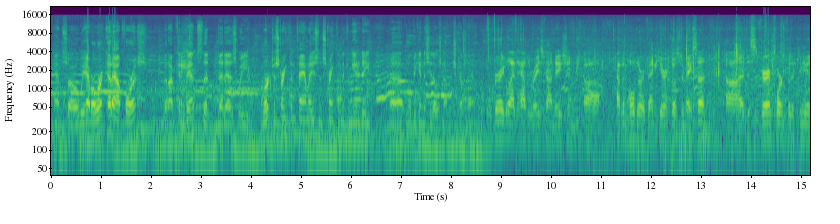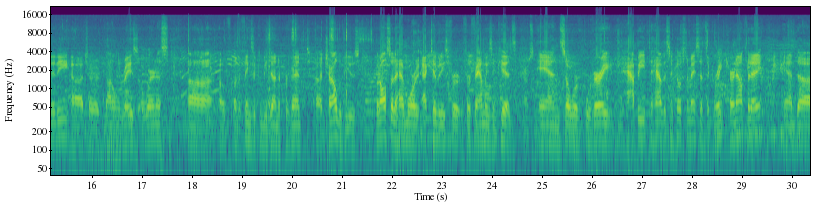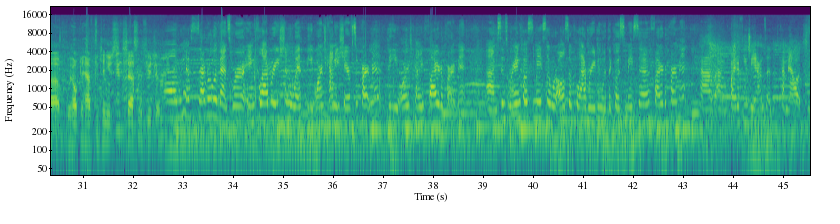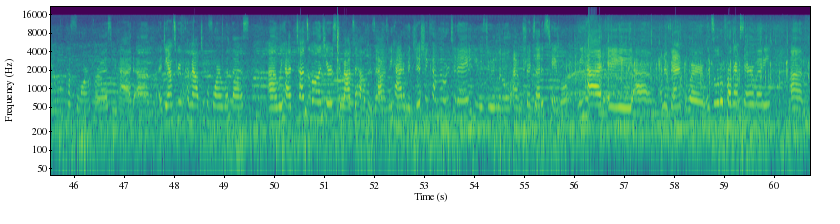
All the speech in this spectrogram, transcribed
And so we have our work cut out for us, but I'm convinced that, that as we work to strengthen families and strengthen the community, uh, we'll begin to see those numbers come down. We're very glad to have the Raise Foundation uh, have them hold their event here in Costa Mesa. Uh, this is very important for the community uh, to not only raise awareness uh, of, of, the things that can be done to prevent uh, child abuse, but also to have more activities for, for families and kids. Absolutely. And so we're, we're very happy to have this in Costa Mesa. It's a great turnout today, and uh, we hope to have continued success in the future. Um, we have several events. We're in collaboration with the Orange County Sheriff's Department, the Orange County Fire Department, um, since we're in Costa Mesa, we're also collaborating with the Costa Mesa Fire Department. We have um, quite a few bands that have come out to perform for us. We've had um, a dance group come out to perform with us. Um, we had tons of volunteers come out to help us out. We had a magician come over today. He was doing little um, tricks at his table. We had a an event where it's a little program ceremony.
